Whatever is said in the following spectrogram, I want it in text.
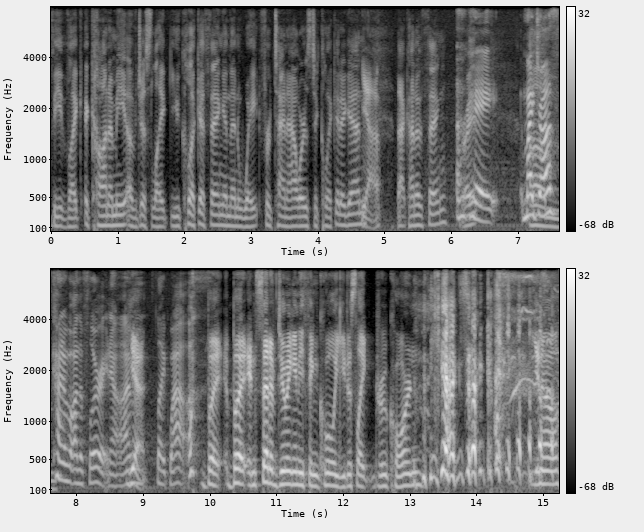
the like economy of just like you click a thing and then wait for 10 hours to click it again. yeah. That kind of thing, right? Okay. My jaw's Um, kind of on the floor right now. I'm yeah. like, wow. But but instead of doing anything cool, you just like grew corn, yeah, exactly. you know?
